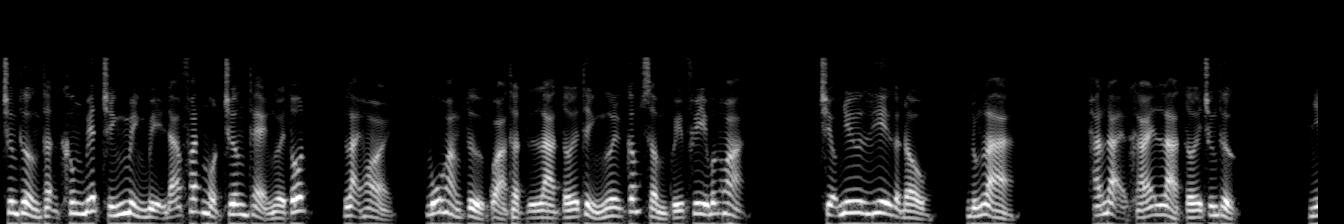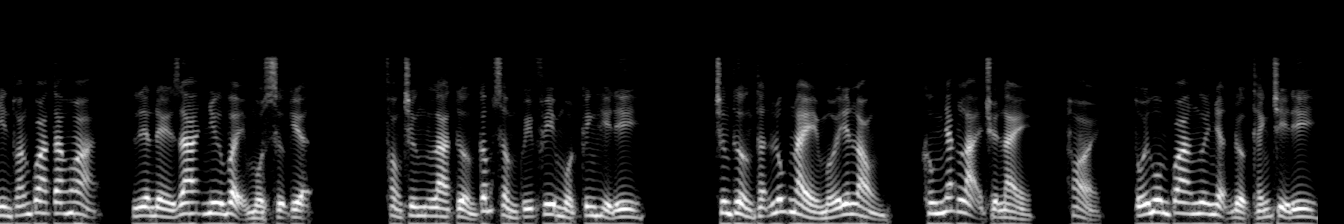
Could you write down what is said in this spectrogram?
Trương thường thận không biết chính mình bị đã phát một trương thẻ người tốt, lại hỏi, ngũ hoàng tử quả thật là tới thỉnh ngươi cấp sầm quý phi bức họa. Triệu như Hi gật đầu, đúng là. Hán đại khái là tới chứng thực. Nhìn thoáng qua ta họa, liền đề ra như vậy một sự kiện. Phòng trưng là tưởng cấp sầm quý phi một kinh hỉ đi. Trương Thường Thận lúc này mới yên lòng, không nhắc lại chuyện này, hỏi, tối hôm qua ngươi nhận được thánh chỉ đi.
